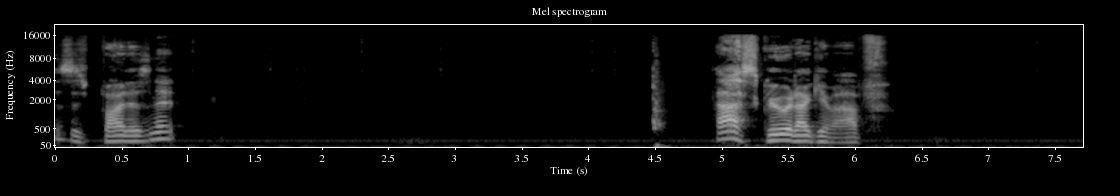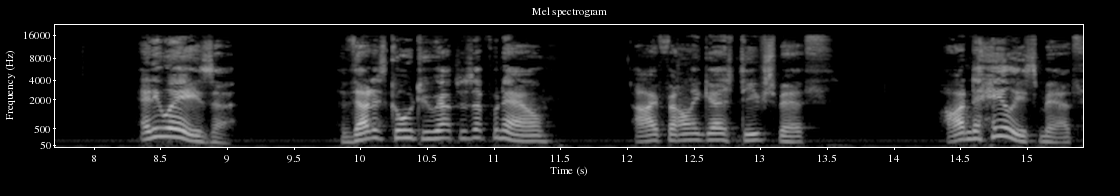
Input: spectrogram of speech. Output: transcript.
This is fun, isn't it? Ah, screw it, I give up. Anyways, uh, that is going to wrap this up for now. I finally got Steve Smith. On to Hayley Smith.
